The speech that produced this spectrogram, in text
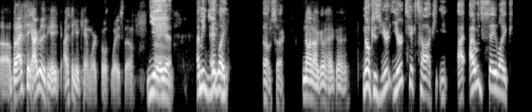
Uh but i think i really think it, i think it can work both ways though. Yeah um, yeah i mean you, like oh sorry. No no go ahead go ahead. No because your your tiktok i i would say like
